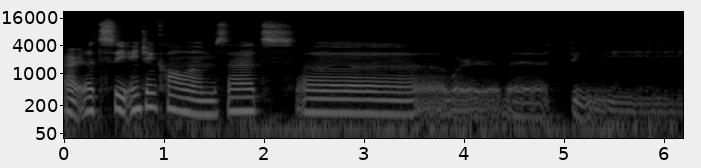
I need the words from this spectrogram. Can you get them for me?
Alright, let's see. Ancient columns, that's uh where would it be?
